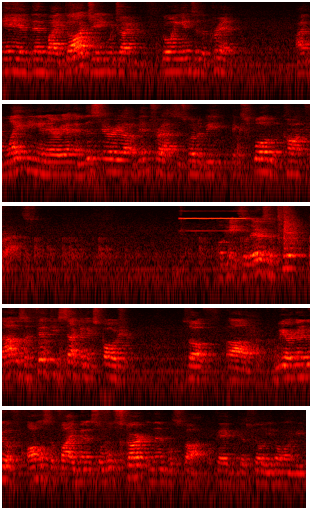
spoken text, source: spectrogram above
and then by dodging, which I'm going into the print, I'm lightening an area, and this area of interest is going to be explode with contrast. Okay, so there's a that was a 50 second exposure. So uh, we are going to do a, almost a five minutes, so we'll start and then we'll stop, okay? Because Phil, you don't want to be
